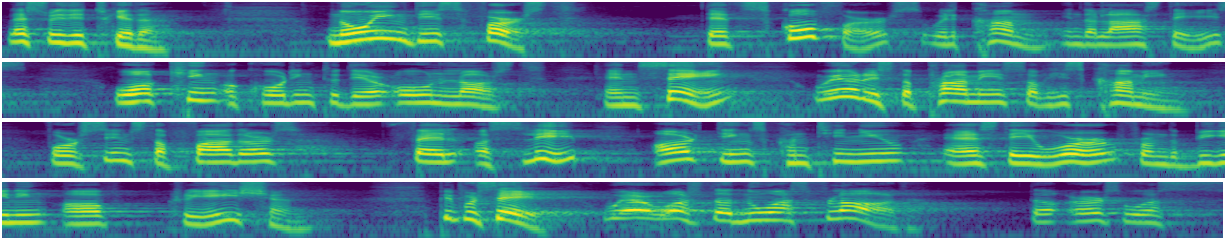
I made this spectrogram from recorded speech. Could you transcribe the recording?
Let's read it together knowing this first, that scoffers will come in the last days, walking according to their own lust, and saying, Where is the promise of his coming? For since the fathers fell asleep, all things continue as they were from the beginning of creation. People say, Where was the Noah's flood? The earth was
